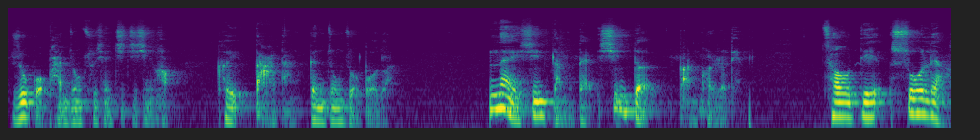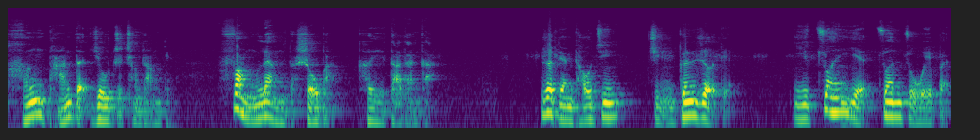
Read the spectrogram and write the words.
如果盘中出现积极信号，可以大胆跟踪做波段，耐心等待新的板块热点。超跌缩量横盘的优质成长股，放量的手板可以大胆干。热点淘金紧跟热点，以专业专注为本，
